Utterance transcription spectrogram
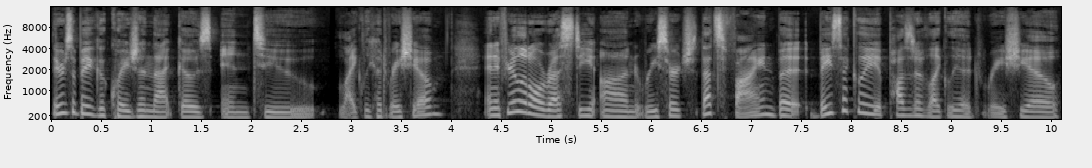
There's a big equation that goes into likelihood ratio. And if you're a little rusty on research, that's fine. But basically, a positive likelihood ratio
